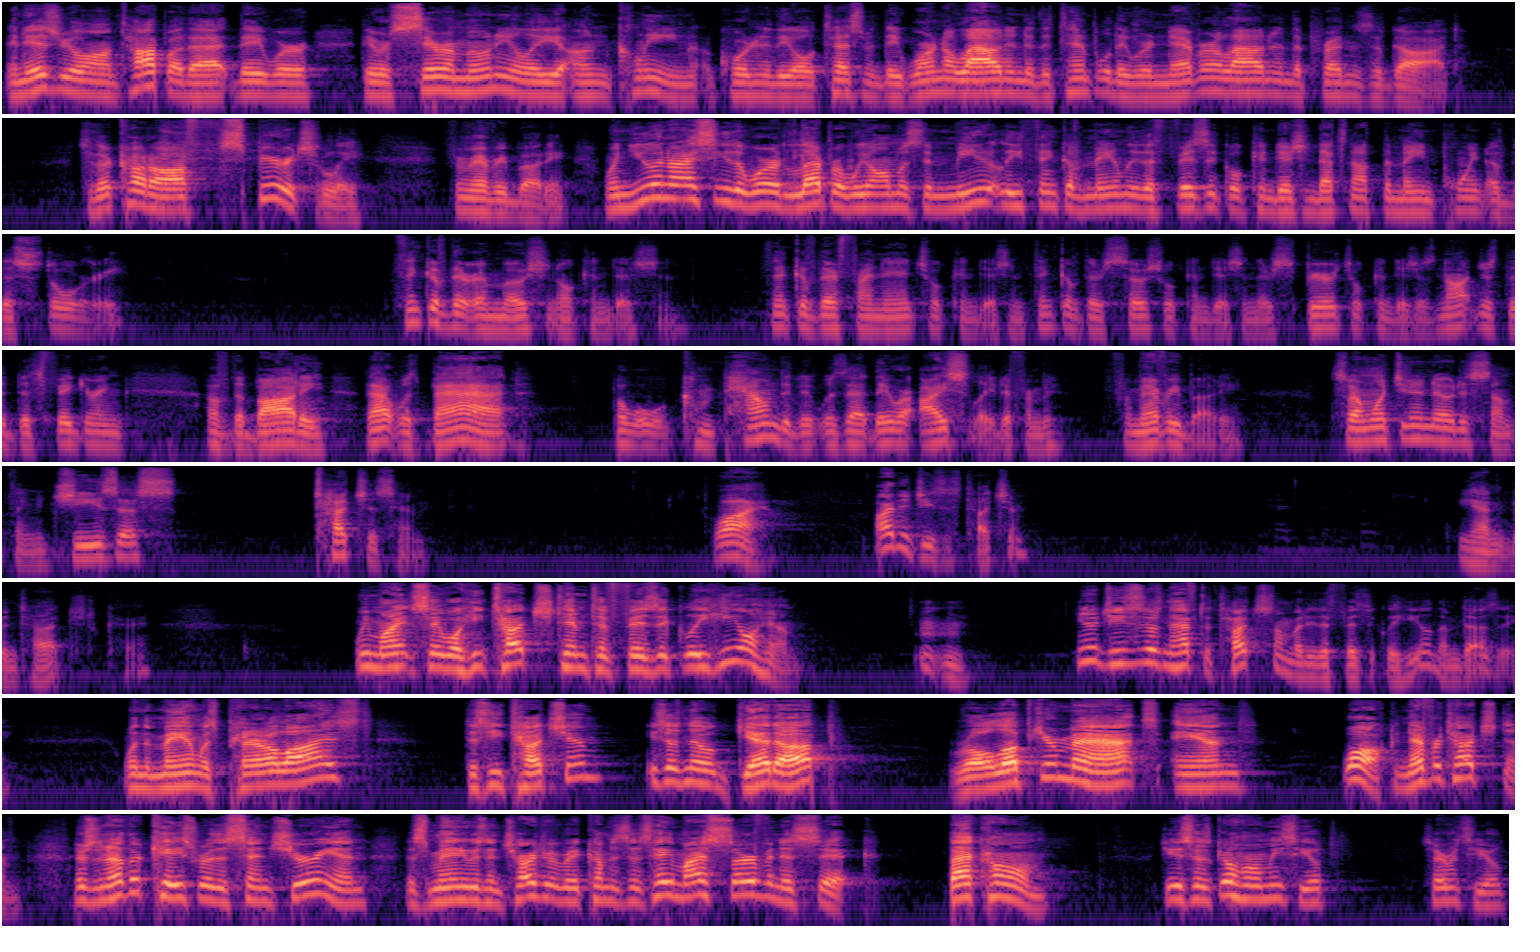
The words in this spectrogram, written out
In Israel, on top of that, they were, they were ceremonially unclean, according to the Old Testament. They weren't allowed into the temple, they were never allowed in the presence of God. So they're cut off spiritually from everybody. When you and I see the word leper, we almost immediately think of mainly the physical condition. That's not the main point of the story. Think of their emotional condition. Think of their financial condition. Think of their social condition, their spiritual conditions, not just the disfiguring of the body. That was bad. But what compounded it was that they were isolated from, from everybody. So I want you to notice something. Jesus touches him. Why? Why did Jesus touch him? He hadn't been touched. Okay. We might say, well, he touched him to physically heal him. Mm-mm. You know, Jesus doesn't have to touch somebody to physically heal them, does he? When the man was paralyzed, does he touch him? He says, no, get up, roll up your mat, and walk. Never touched him. There's another case where the centurion, this man who was in charge of everybody, comes and says, hey, my servant is sick. Back home. Jesus says, go home, he's healed. Servant's healed.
